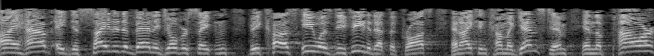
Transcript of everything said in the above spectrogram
I have a decided advantage over Satan because he was defeated at the cross and I can come against him in the power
